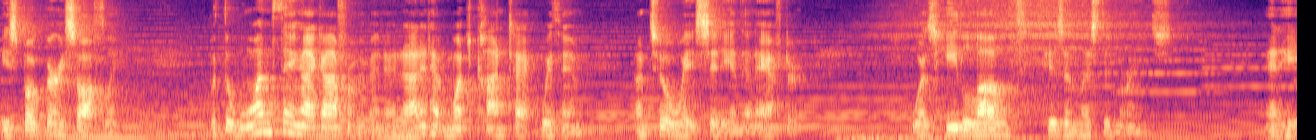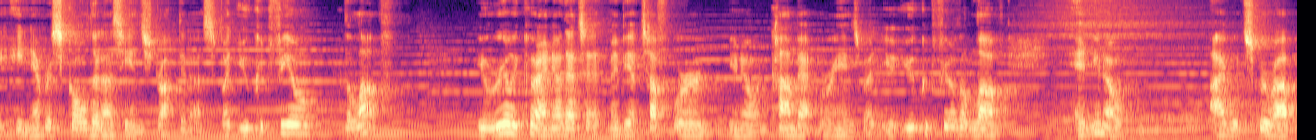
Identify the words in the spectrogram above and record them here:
he spoke very softly. But the one thing I got from him, and I didn't have much contact with him until Hue City and then after, was he loved his enlisted Marines. And he, he never scolded us, he instructed us, but you could feel the love. You really could. I know that's a, maybe a tough word, you know, in combat Marines, but you, you could feel the love. And, you know, I would screw up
